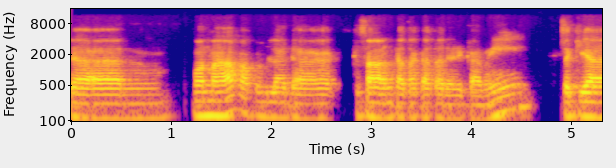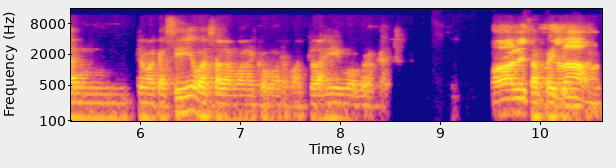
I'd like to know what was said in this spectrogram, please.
dan mohon maaf apabila ada kesalahan kata-kata dari kami. Sekian, terima kasih. Wassalamualaikum warahmatullahi wabarakatuh. Waalaikumsalam.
